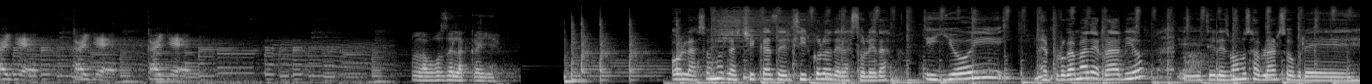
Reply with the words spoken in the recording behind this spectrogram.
calle. Calle, calle. La voz de la calle. Hola, somos las chicas del Círculo de la Soledad. Y hoy, en el programa de radio, este, les vamos a hablar sobre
